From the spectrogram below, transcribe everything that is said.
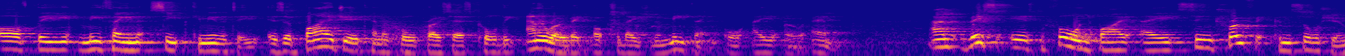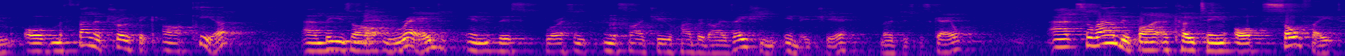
of the methane seep community is a biogeochemical process called the anaerobic oxidation of methane, or AOM. And this is performed by a syntrophic consortium of methanotrophic archaea, and these are red in this fluorescent in situ hybridization image here. Notice the scale. And surrounded by a coating of sulfate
